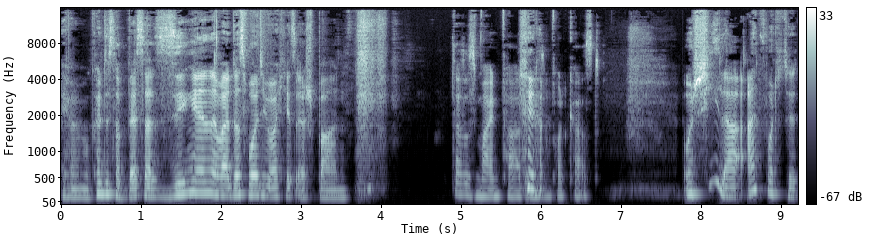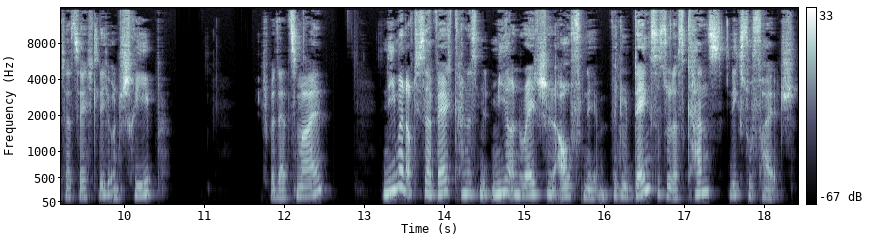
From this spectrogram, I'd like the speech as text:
Ich meine, man könnte es noch besser singen, aber das wollte ich euch jetzt ersparen. Das ist mein Part in Ja. diesem Podcast. Und Sheila antwortete tatsächlich und schrieb, ich übersetze mal, niemand auf dieser Welt kann es mit mir und Rachel aufnehmen. Wenn du denkst, dass du das kannst, liegst du falsch.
